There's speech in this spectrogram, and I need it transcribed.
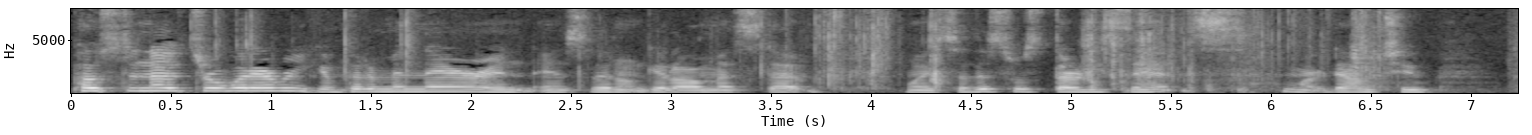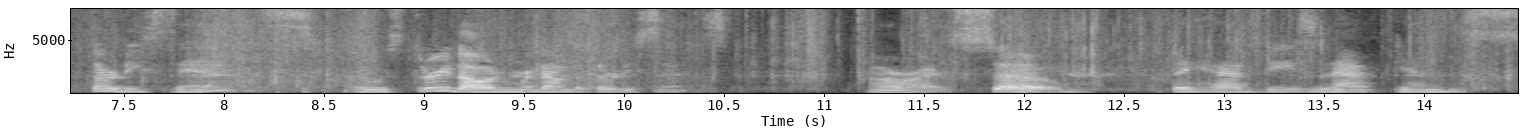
post-it notes or whatever. You can put them in there and, and so they don't get all messed up. Anyway, so this was 30 cents, marked down to 30 cents. It was $3 marked down to 30 cents. Alright, so they had these napkins.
